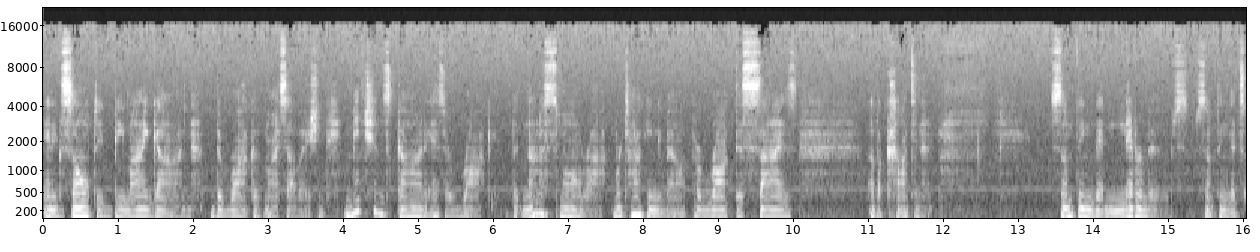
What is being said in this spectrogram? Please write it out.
and exalted be my God, the rock of my salvation. Mentions God as a rock, but not a small rock. We're talking about a rock the size of a continent. Something that never moves, something that's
